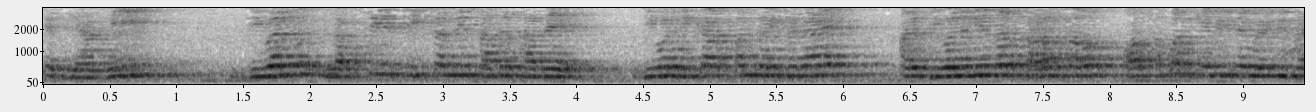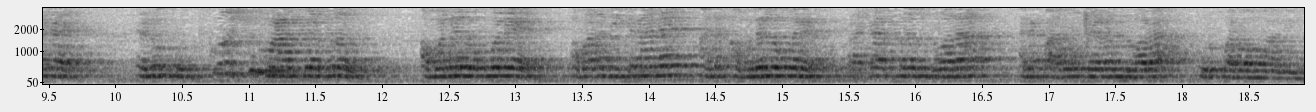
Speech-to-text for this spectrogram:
કે જ્યાંથી જીવનલક્ષી શિક્ષણની સાથે સાથે જીવન વિકાસ પણ કરી શકાય અને જીવનની અંદર સારામાં સારો અર્થ પણ કેવી રીતે મેળવી શકાય એનું ઉત્કૃષ્ટ માર્ગદર્શન અમને લોકોને, અમારા દીકરાને અને અમને લોકોને પ્રકાશ સર દ્વારા અને પારુલ મેડમ દ્વારા પૂરું પાડવામાં આવ્યું.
